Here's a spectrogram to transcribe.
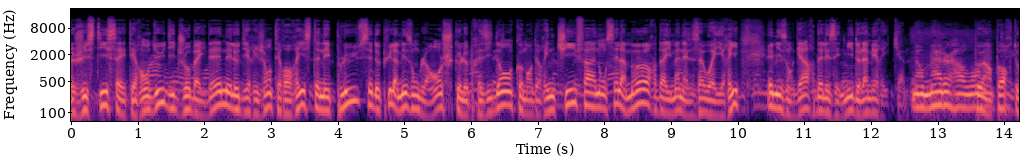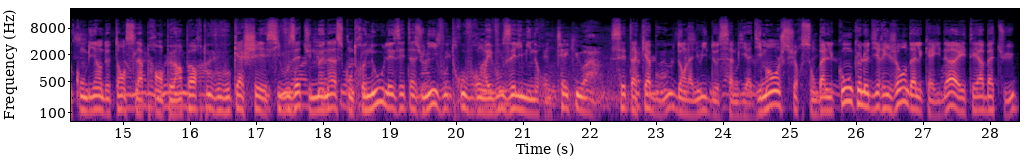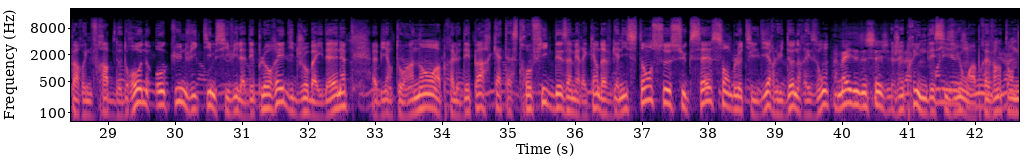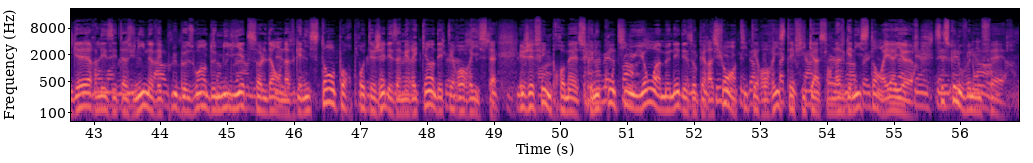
Justice a été rendue, dit Joe Biden, et le dirigeant terroriste n'est plus. C'est depuis la Maison Blanche que le président, commandeur in chief, a annoncé la mort d'Ayman el-Zawahiri et mis en garde les ennemis de l'Amérique. Peu importe combien de temps cela prend, peu importe où vous vous cachez, si vous êtes une menace contre nous, les États-Unis vous trouveront et vous élimineront. C'est à Kaboul, dans la nuit de samedi à dimanche, sur son balcon, que le dirigeant d'Al-Qaïda a été abattu par une frappe de drone. Aucune victime civile à déplorer, dit Joe Biden. Bientôt un an après le départ catastrophique des Américains d'Afghanistan, ce succès, semble-t-il dire, lui donne raison. J'ai pris une décision. Après 20 ans de guerre, les États-Unis n'avaient plus besoin de milliers de soldats en Afghanistan pour protéger les Américains des terroristes. Et j'ai fait une promesse que nous continuions à mener des opérations antiterroristes efficaces en Afghanistan et ailleurs. C'est ce que nous venons de faire.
